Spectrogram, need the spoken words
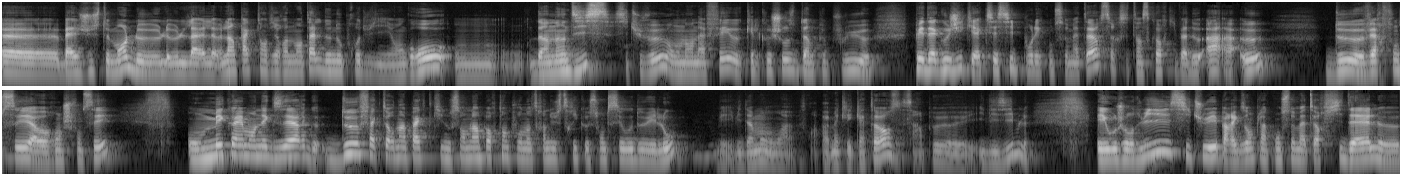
euh, bah, justement l'impact environnemental de nos produits. En gros, d'un indice, si tu veux, on en a fait euh, quelque chose d'un peu plus euh, pédagogique et accessible pour les consommateurs. Que c'est un score qui va de A à E, de vert foncé à orange foncé. On met quand même en exergue deux facteurs d'impact qui nous semblent importants pour notre industrie, que sont le CO2 et l'eau mais évidemment, on ne va pas mettre les 14, c'est un peu euh, illisible. Et aujourd'hui, si tu es par exemple un consommateur fidèle euh,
